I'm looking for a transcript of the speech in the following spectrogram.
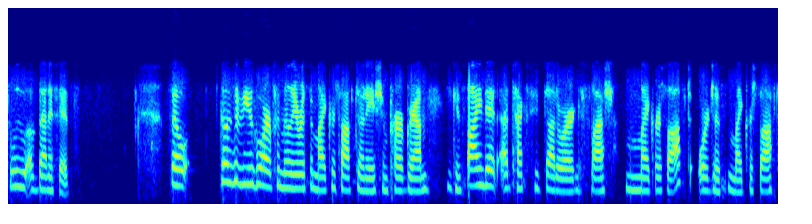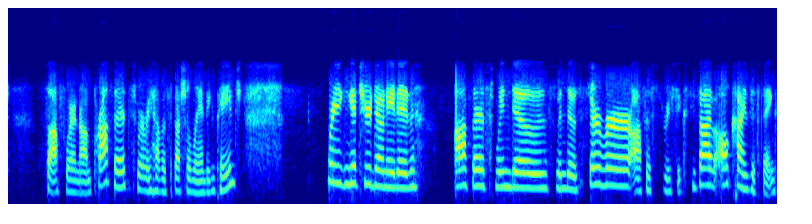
slew of benefits. So those of you who are familiar with the Microsoft donation program, you can find it at TechSoup.org slash Microsoft or just Microsoft Software Nonprofits where we have a special landing page where you can get your donated Office, Windows, Windows Server, Office 365, all kinds of things.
